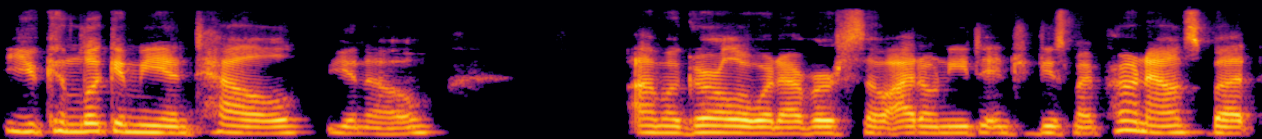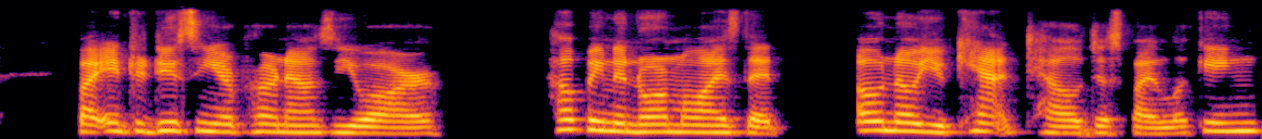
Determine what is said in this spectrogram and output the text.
you can look at me and tell, you know, I'm a girl or whatever, so I don't need to introduce my pronouns. But by introducing your pronouns, you are helping to normalize that, oh no, you can't tell just by looking.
